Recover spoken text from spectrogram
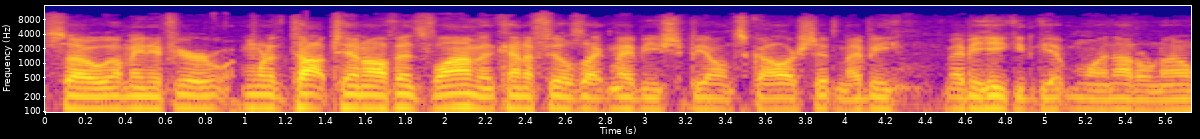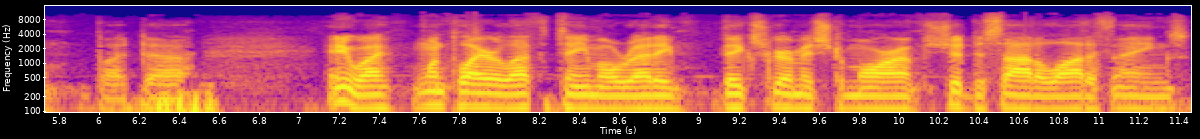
So I mean, if you're one of the top ten offensive linemen, it kind of feels like maybe you should be on scholarship. Maybe maybe he could get one. I don't know, but. Uh, anyway, one player left the team already. Big scrimmage tomorrow should decide a lot of things,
